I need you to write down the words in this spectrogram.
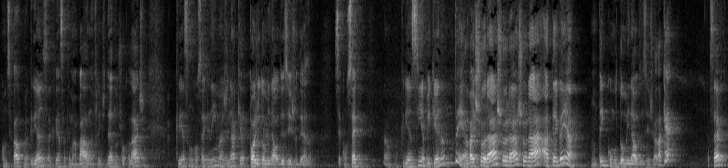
Quando você fala com uma criança, a criança tem uma bala na frente dela, um chocolate, a criança não consegue nem imaginar que ela pode dominar o desejo dela. Você consegue? Não, uma criancinha pequena não tem, ela vai chorar, chorar, chorar até ganhar. Não tem como dominar o desejo, ela quer. Tá certo?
